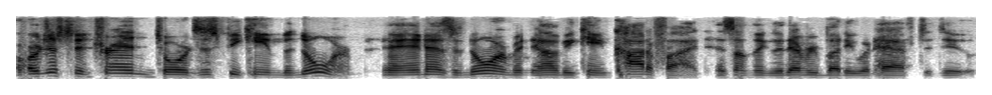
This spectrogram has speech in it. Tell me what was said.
or just a trend towards this became the norm. And as a norm, it now became codified as something that everybody would have to do.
